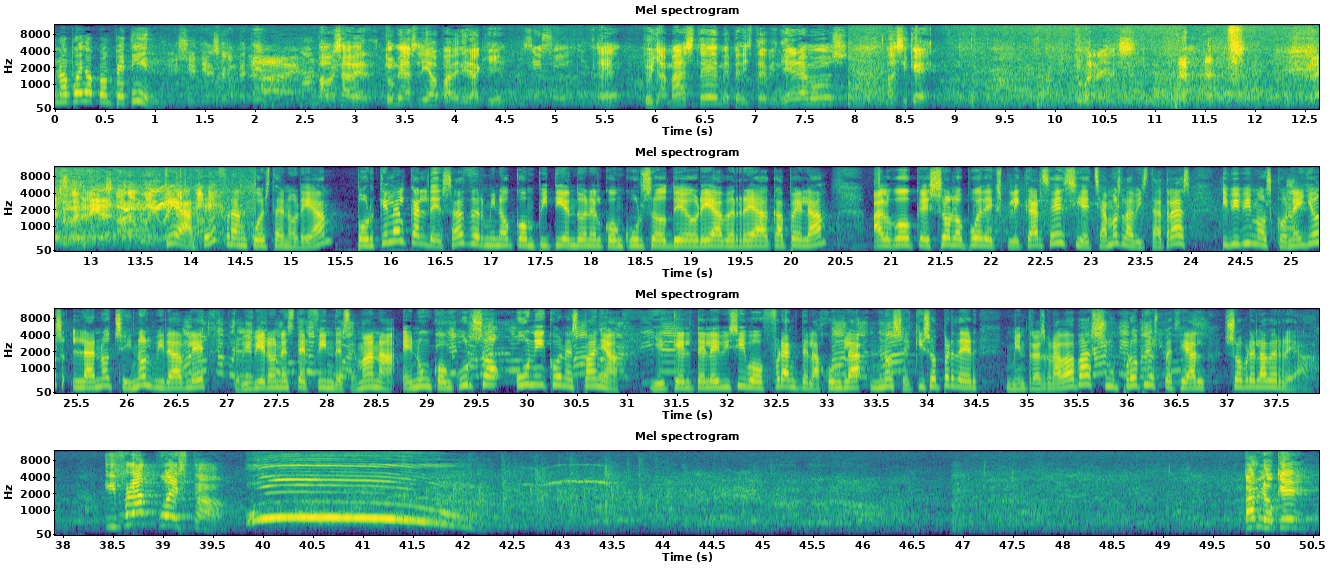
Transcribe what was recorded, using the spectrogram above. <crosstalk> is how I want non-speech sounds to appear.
no puedo competir. Sí, tienes que competir. Vamos a ver, tú me has liado para venir aquí. Sí, sí. ¿eh? Tú llamaste, me pediste que viniéramos, así que tú berreas. tú berreas. Ahora hablo yo. ¿Qué hace Fran Cuesta en Orea? ¿Por qué la alcaldesa terminó compitiendo en el concurso de Orea Berrea a Capela? Algo que solo puede explicarse si echamos la vista atrás y vivimos con ellos la noche inolvidable que vivieron este fin de semana en un concurso único en España y que el televisivo Frank de la Jungla no se quiso perder mientras grababa su propio especial sobre la berrea. Y Frank Cuesta. ¡Uh! Pablo, ¿qué?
